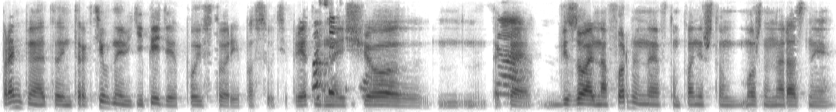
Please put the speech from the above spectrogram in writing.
правильно понимаю, это интерактивная Википедия по истории, по сути. При этом по она еще да. такая визуально оформленная, в том плане, что можно на разные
